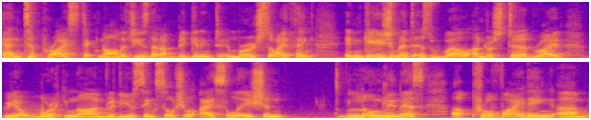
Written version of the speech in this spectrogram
enterprise technologies that are beginning to emerge. So I think engagement is well understood, right? We are working on reducing social isolation loneliness, uh, providing um,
